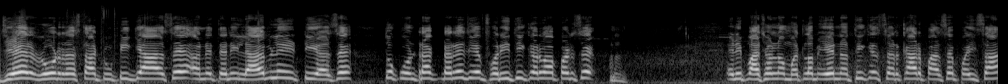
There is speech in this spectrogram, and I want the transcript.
જે રોડ રસ્તા તૂટી ગયા હશે અને તેની લાયબિલિટી હશે, તો કોન્ટ્રાક્ટરે જ એ ફરીથી કરવા પડશે. એની પાછળનો મતલબ એ નથી કે સરકાર પાસે પૈસા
